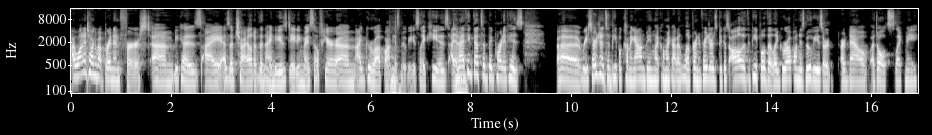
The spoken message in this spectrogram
I want to talk about Brendan first, um, because I, as a child of the '90s, dating myself here, um, I grew up on his movies. Like he is, and I think that's a big part of his uh resurgence and people coming out and being like, "Oh my god, I love Brendan Fraser," is because all of the people that like grew up on his movies are are now adults like me,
